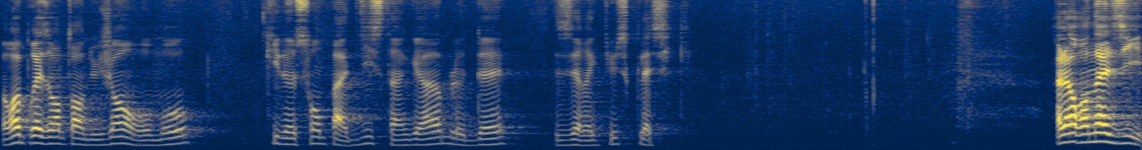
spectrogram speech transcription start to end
représentants du genre Homo qui ne sont pas distinguables des erectus classiques. Alors en Asie,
